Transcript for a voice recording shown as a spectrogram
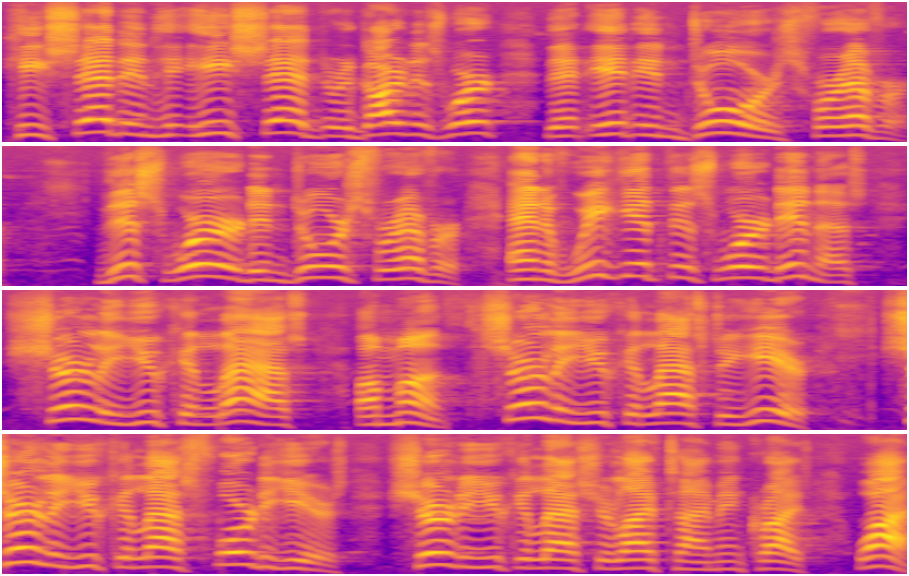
He said in he said regarding his word that it endures forever. This word endures forever. And if we get this word in us surely you can last a month. Surely you can last a year. Surely you can last 40 years. Surely you can last your lifetime in christ. Why?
